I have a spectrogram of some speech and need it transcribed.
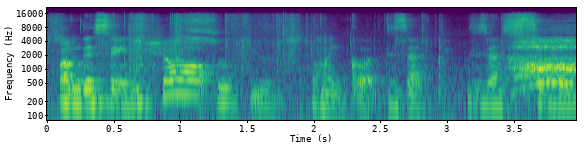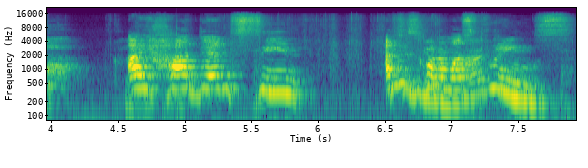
from the same shop. So cute. Oh my god, these are these are so. I hadn't seen at least you Panama had. Springs.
